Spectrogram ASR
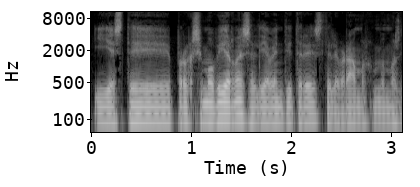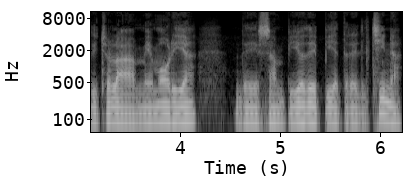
Y este próximo viernes, el día 23, celebramos, como hemos dicho, la memoria de San Pío de Pietrelcina.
